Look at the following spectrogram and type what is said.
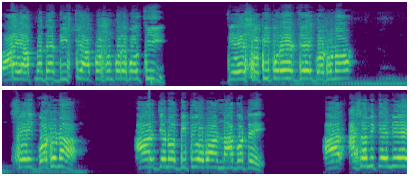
তাই আপনাদের দৃষ্টি আকর্ষণ করে বলছি যে সখীপুরের যে ঘটনা, সেই ঘটনা আর যেন দ্বিতীয়বার না ঘটে। আর আসামিকে নিয়ে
